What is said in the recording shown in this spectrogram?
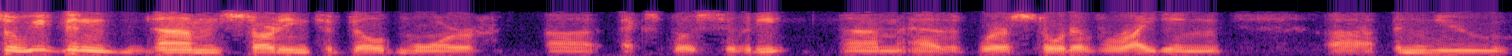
So we've been um, starting to build more uh, explosivity um, as we're sort of writing uh, a new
